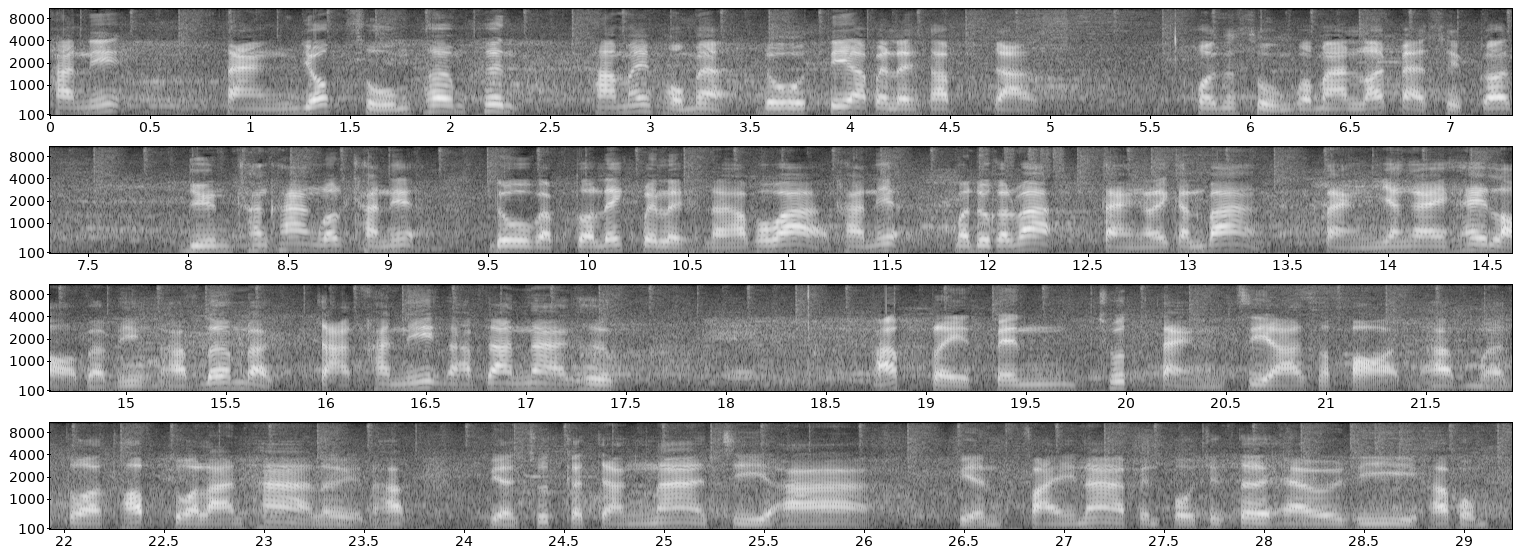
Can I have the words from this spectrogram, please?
คันนี้แต่งยกสูงเพิ่มขึ้นทำให้ผมอะดูเตี้ยไปเลยครับจาก คนสูงประมาณ 180 ก็ยืนข้างๆ รถคันนี้ดูแบบตัวเล็กไปเลยนะครับ เพราะว่าคันนี้มาดูกันว่าแต่งอะไรกันบ้าง แต่งยังไงให้หล่อแบบนี้นะครับ เริ่มจากจากคันนี้นะครับด้านหน้าคืออัปเกรดเป็นชุดแต่ง GR Sport นะครับเหมือนตัวท็อปตัวล้าน5เลยนะครับ เปลี่ยนชุดกระจังหน้า GR เปลี่ยนไฟหน้าเป็นโปรเจคเตอร์ LED ครับผมไฟ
